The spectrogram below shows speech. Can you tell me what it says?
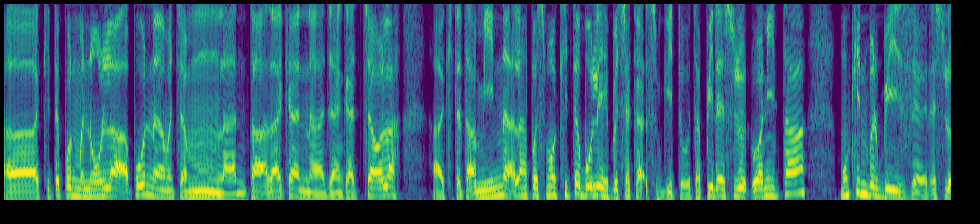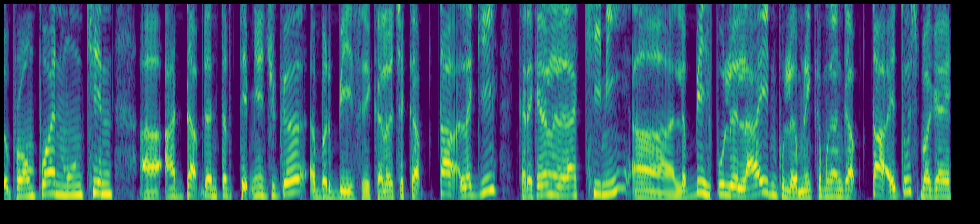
uh, kita pun menolak pun uh, macam hmm, lantak lah kan. Uh, jangan kacau lah. Uh, kita tak minat lah apa semua. Kita boleh bercakap sebegitu. Tapi dari sudut wanita mungkin berbeza. Dari sudut perempuan mungkin uh, adab dan tertibnya juga uh, berbeza. Kalau cakap tak lagi, kadang-kadang lelaki ni uh, lebih pula lain pula mereka menganggap tak itu sebagai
